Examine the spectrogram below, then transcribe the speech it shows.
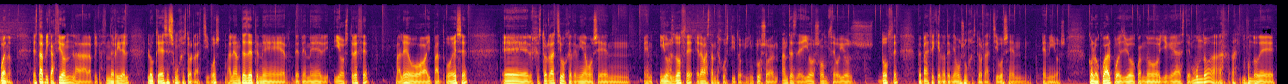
Bueno, esta aplicación, la, aplicación de Riddle, lo que es es un gestor de archivos, ¿vale? Antes de tener, de tener iOS 13, ¿vale? O iPad OS, eh, el gestor de archivos que teníamos en, en iOS 12 era bastante justito. Incluso antes de iOS 11 o iOS 12, me parece que no teníamos un gestor de archivos en, en iOS. Con lo cual, pues yo cuando llegué a este mundo, al mundo de,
